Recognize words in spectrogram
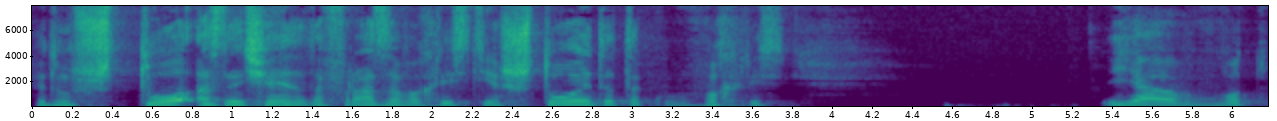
Я думаю, что означает эта фраза во Христе? Что это такое? Во Христе. я вот,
